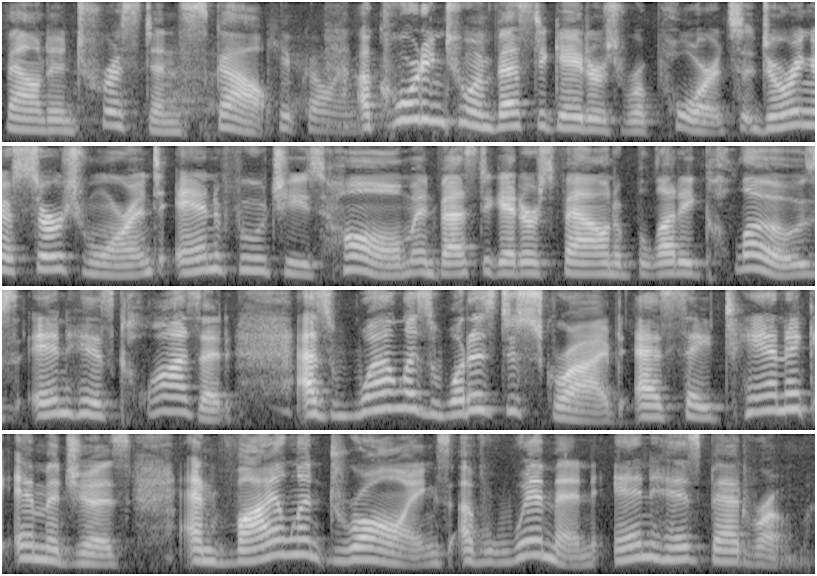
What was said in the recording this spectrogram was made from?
found in Tristyn's scalp. Keep going. According to investigators' reports, during a search warrant in Fucci's home, investigators found bloody clothes in his closet, as well as what is described as satanic images and violent drawings of women in his bedroom.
